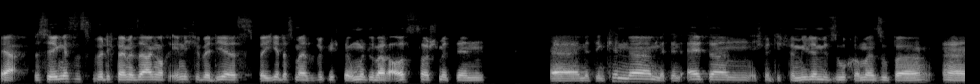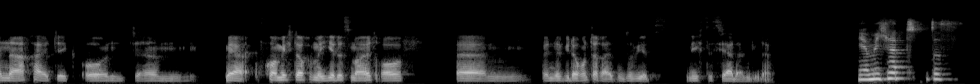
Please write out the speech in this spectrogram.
ja, deswegen ist es, würde ich bei mir sagen, auch ähnlich wie bei dir, ist bei jedes Mal wirklich der unmittelbare Austausch mit den äh, mit den Kindern, mit den Eltern. Ich finde die Familienbesuche immer super äh, nachhaltig und ähm, ja, freue mich doch immer jedes Mal drauf, ähm, wenn wir wieder runterreisen, so wie jetzt nächstes Jahr dann wieder. Ja, mich hat das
